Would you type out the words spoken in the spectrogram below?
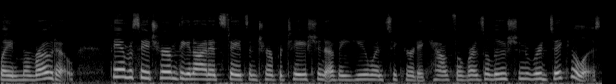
Wayne Marotto. The embassy termed the United States interpretation of a UN Security Council resolution ridiculous.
